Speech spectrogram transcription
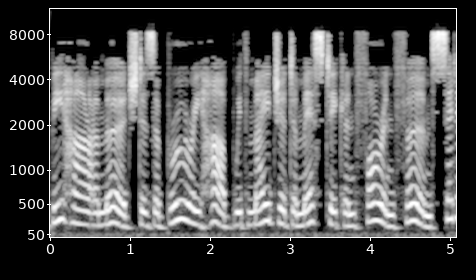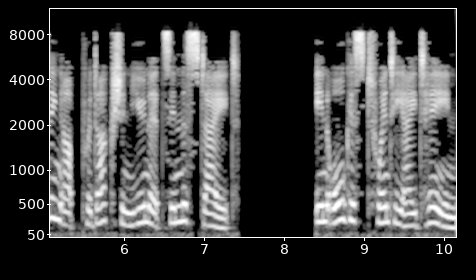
Bihar emerged as a brewery hub with major domestic and foreign firms setting up production units in the state. In August 2018,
